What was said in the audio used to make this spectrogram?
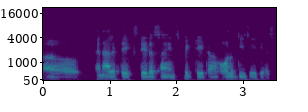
uh, analytics data science big data all of these areas.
